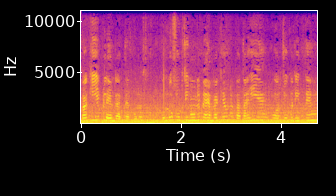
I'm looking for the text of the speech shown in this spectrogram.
बाकी ये प्लेन रहता है पूरा सूट कुल्लू सूट जिन्होंने पहन रखे हैं, उन्हें पता ही है, और जो खरीदते हैं।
